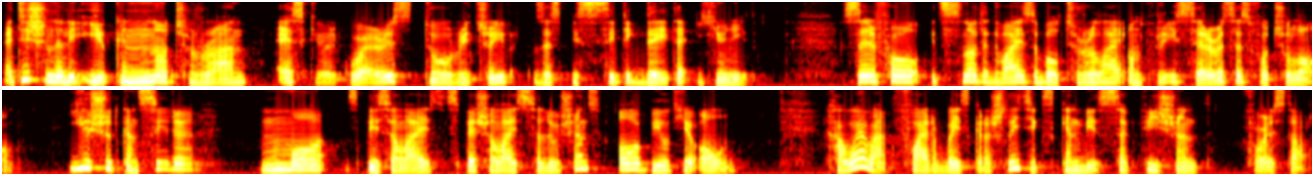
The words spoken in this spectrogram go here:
Additionally, you cannot run SQL queries to retrieve the specific data you need. Therefore, it's not advisable to rely on free services for too long. You should consider more specialized, specialized solutions or build your own. However, Firebase Crashlytics can be sufficient for a start.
